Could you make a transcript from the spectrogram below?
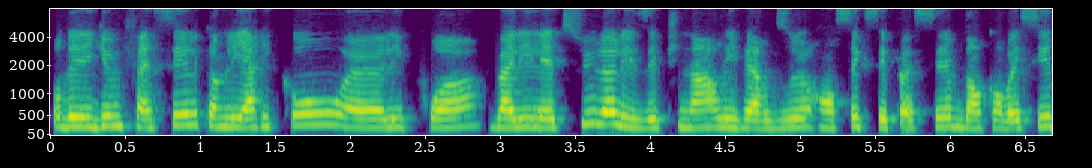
pour des légumes faciles comme les haricots, euh, les pois, ben, les laitues, là, les épinards, les verdures, on sait que c'est possible. Donc, on va essayer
